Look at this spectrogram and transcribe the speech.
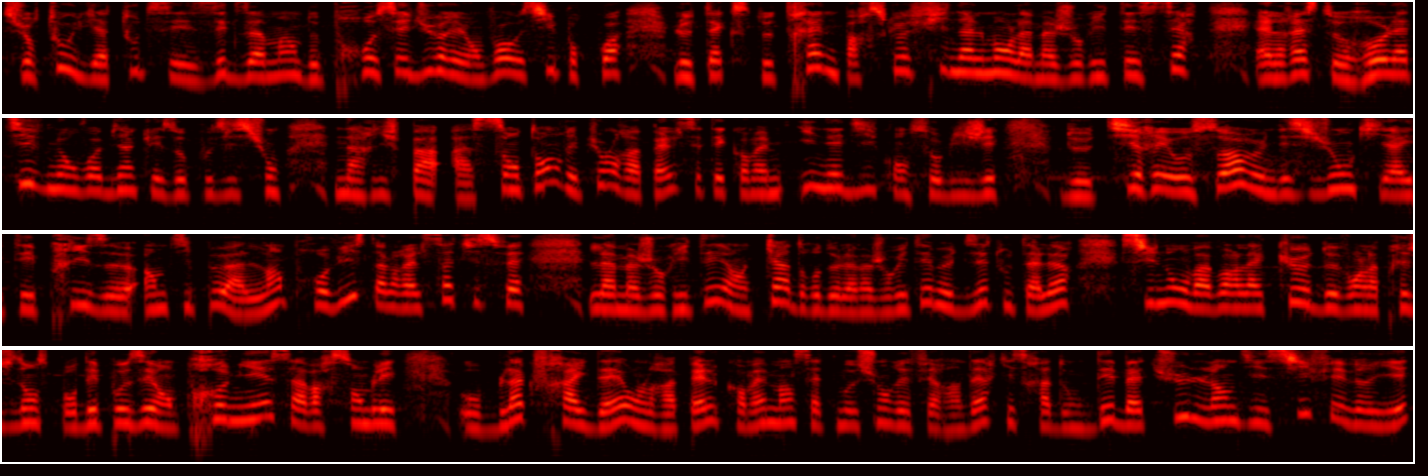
surtout, il y a tous ces examens de procédure et on voit aussi pourquoi le texte traîne, parce que finalement la majorité, certes, elle reste relative, mais on voit bien que les oppositions n'arrivent pas à s'entendre. Et puis on le rappelle, c'était quand même inédit qu'on soit obligé de tirer au sort, une décision qui a été prise un petit peu à l'improviste. Alors elle satisfait la majorité. Un cadre de la majorité me disait tout à l'heure, sinon on va avoir la queue devant la présidence pour déposer en premier. Ça va ressembler au Black Friday. On le rappelle quand même, hein, cette motion référendaire qui sera donc débattue lundi 6 février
